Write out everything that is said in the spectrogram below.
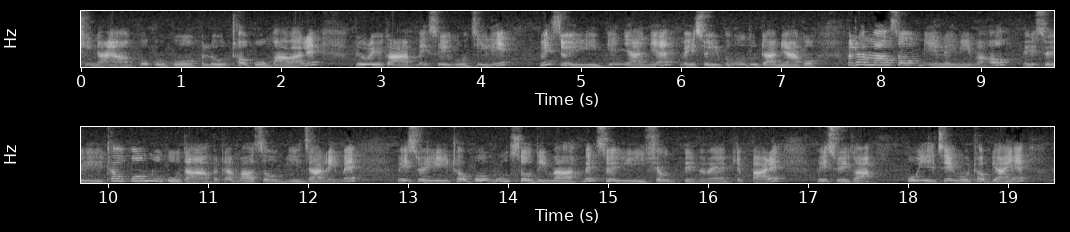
ရှိနိုင်အောင်ကိုကိုကိုဘလို့ထုတ်ပိုးမှာပါလဲလူတွေကမိတ်ဆွေကိုကြည့်လေမိတ်ဆွေ၏ပညာဉာဏ်မိတ်ဆွေဘ ഹു တုတများကိုပထမဆုံးမြင်လိမ့်မည်မဟုတ်မိတ်ဆွေ၏ထုတ်ပိုးမှုကိုသာပထမဆုံးမြင်ကြလိမ့်မယ်မိတ်ဆွေ၏ထုတ်ပိုးမှုဆိုဒီမှာမိတ်ဆွေ၏ရုပ်ပင်ပဲဖြစ်ပါတယ်မိတ်ဆွေကကိုရင်ချင်းကိုထုတ်ပြရင်ဘ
